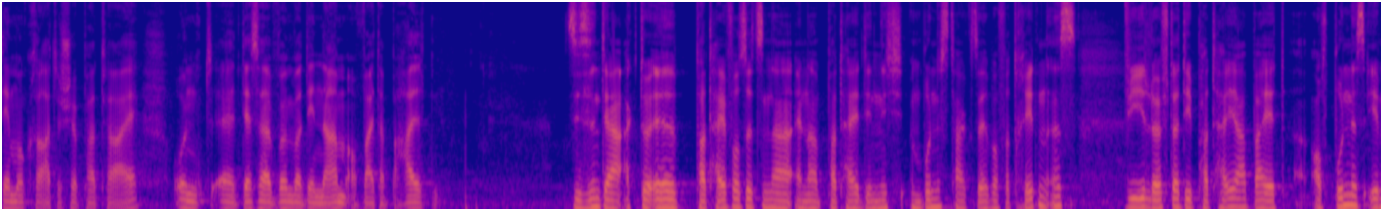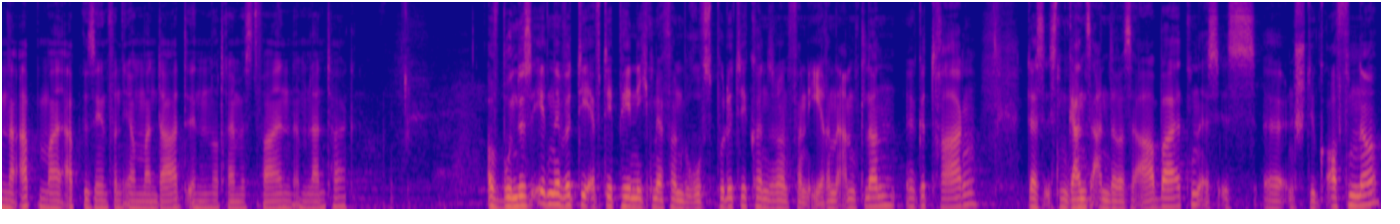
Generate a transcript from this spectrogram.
demokratische Partei. Und äh, deshalb wollen wir den Namen auch weiter behalten. Sie sind ja aktuell Parteivorsitzender einer Partei, die nicht im Bundestag selber vertreten ist. Wie läuft da die Parteiarbeit auf Bundesebene ab, mal abgesehen von Ihrem Mandat in Nordrhein-Westfalen im Landtag? Auf Bundesebene wird die FDP nicht mehr von Berufspolitikern, sondern von Ehrenamtlern äh, getragen. Das ist ein ganz anderes Arbeiten. Es ist äh, ein Stück offener.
